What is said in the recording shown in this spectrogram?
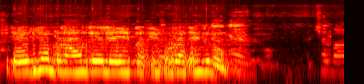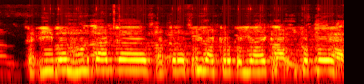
ਸਟੇਡੀਅਮ ਬਣਾਉਣ ਦੇ ਲਈ ਭਾਜੀ ਸੂਰਾ ਸਿੰਘ ਨੂੰ ਤਕਰੀਬਨ ਹੁਣ ਤੱਕ 70 ਲੱਖ ਰੁਪਈਆ ਇਹ ਖਰਚ ਚੁੱਕੇ ਆ।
